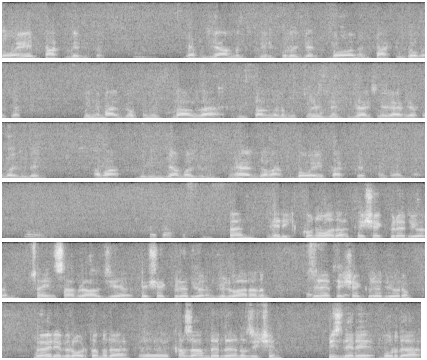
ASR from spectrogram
doğayı taklit edeceğiz. Yapacağımız bir proje doğanın taklidi olacak. Minimal dokunuşlarla insanları mutlu edecek güzel şeyler yapılabilir ama birinci amacımız her zaman doğayı taklit etmek. Çok haklısınız. Ben her iki konuma da teşekkür ediyorum. Sayın Sabri Avcı'ya teşekkür ediyorum. Gülbahar Hanım size de teşekkür ediyorum. Böyle bir ortamı da e, kazandırdığınız için bizleri burada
